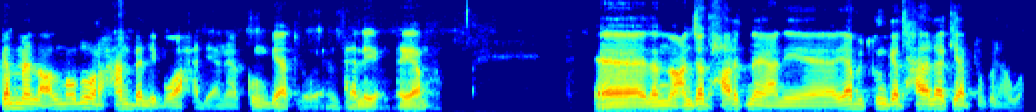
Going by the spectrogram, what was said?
كمل على الموضوع رح أنبلي بواحد يعني أكون قاتله يعني فعليا أيامها. آه، لأنه عن جد حارتنا يعني يا بتكون قد حالك يا بتاكل هوا.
